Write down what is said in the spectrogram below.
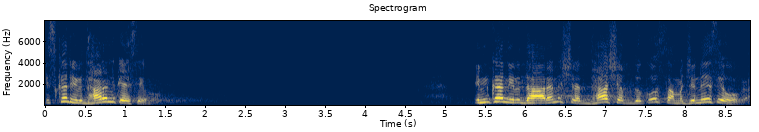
इसका निर्धारण कैसे हो? इनका निर्धारण श्रद्धा शब्द को समझने से होगा।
